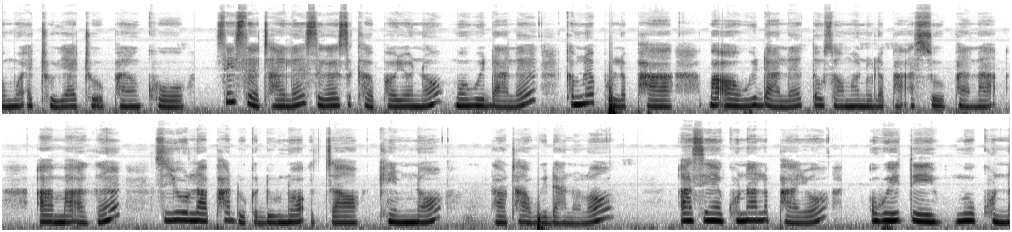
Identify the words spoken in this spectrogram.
အမွေအထူရိုက်ထူဖန်ခိုစိတ်ဆက်ထိုင်လဲစကစခဖော်ရနောမဝိဒါလဲခမလဖုလဖာဘာအဝိဒါလဲတုတ်ဆောင်မနုလဖာအစုဖန်လာအာမအကန်စယိုလာဖတ်ဒုကဒူနောအကြောင်းခင်နောလောက်ထဝိဒါနောလောအာဆီယံခုနလဖာယော အဝေးတီမုခုန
